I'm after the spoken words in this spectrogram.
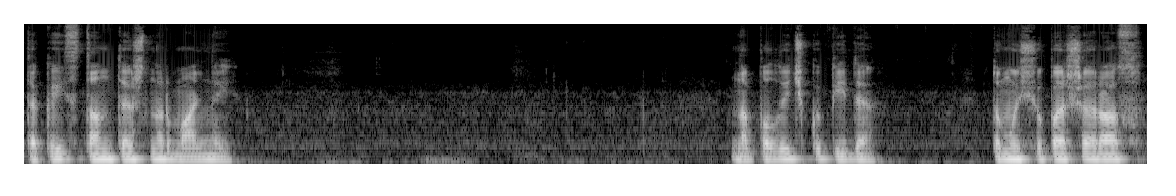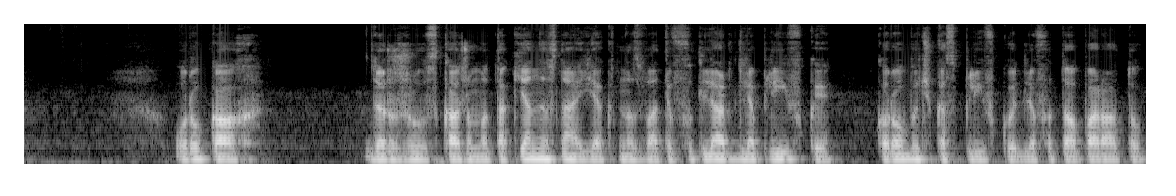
такий стан теж нормальний. На поличку піде, тому що перший раз у руках держу, скажімо так, я не знаю, як назвати футляр для плівки, коробочка з плівкою для фотоапарату.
